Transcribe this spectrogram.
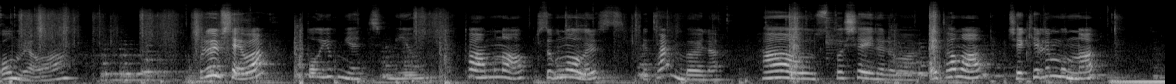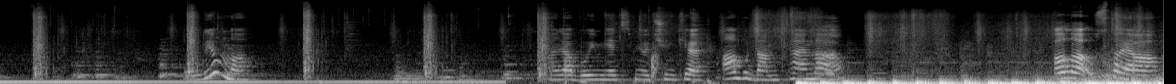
Olmuyor ama. Burada bir şey var. Boyum yetmiyor. Tamam bunu al. De bunu alırız. Yeter mi böyle? Ha usta şeyleri var. E tamam. Çekelim bunlar. Oluyor mu? Hala boyum yetmiyor çünkü. Aa buradan bir tane daha al. Allah usta ya.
